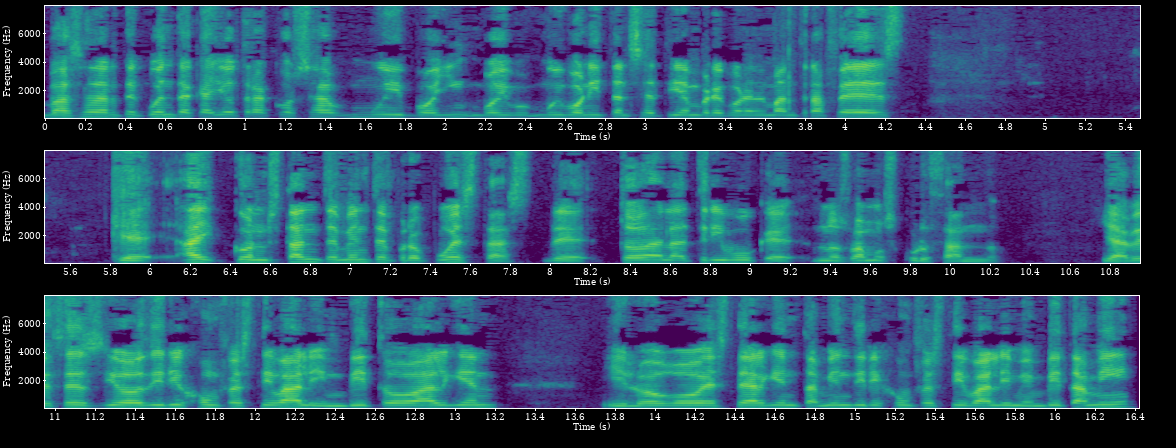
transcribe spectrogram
vas a darte cuenta que hay otra cosa muy, muy, muy bonita en septiembre con el Mantra Fest, que hay constantemente propuestas de toda la tribu que nos vamos cruzando. Y a veces yo dirijo un festival, invito a alguien y luego este alguien también dirige un festival y me invita a mí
